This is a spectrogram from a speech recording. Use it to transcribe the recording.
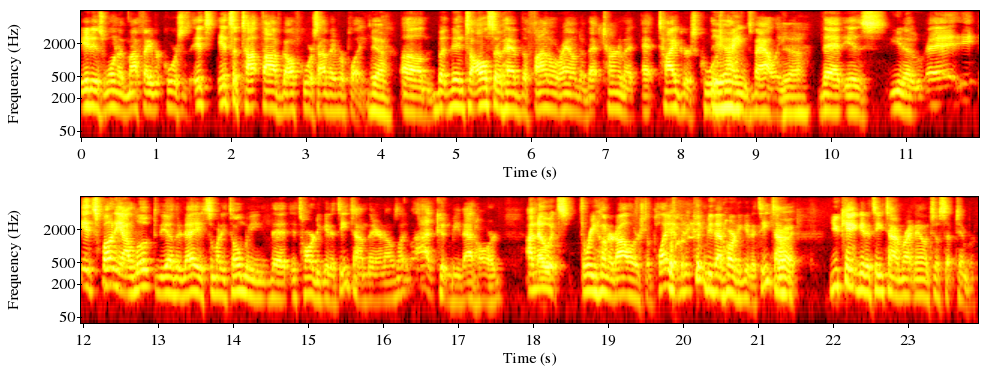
it is one of my favorite courses. It's it's a top five golf course I've ever played. Yeah. Um, but then to also have the final round of that tournament at Tigers Course, Yeah. Paynes Valley, Yeah. that is, you know, eh, it's funny. I looked the other day, somebody told me that it's hard to get a tee time there. And I was like, well, it couldn't be that hard. I know it's $300 to play it, but it couldn't be that hard to get a tee time. Right. You can't get a tee time right now until September.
